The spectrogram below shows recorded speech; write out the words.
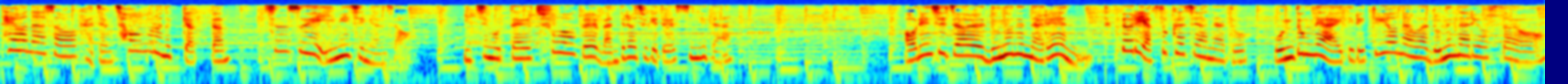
태어나서 가장 처음으로 느꼈던 순수의 이미지면서 잊지 못할 추억을 만들어주기도 했습니다. 어린 시절 눈 오는 날은 특별히 약속하지 않아도 온 동네 아이들이 뛰어나와 노는 날이었어요.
